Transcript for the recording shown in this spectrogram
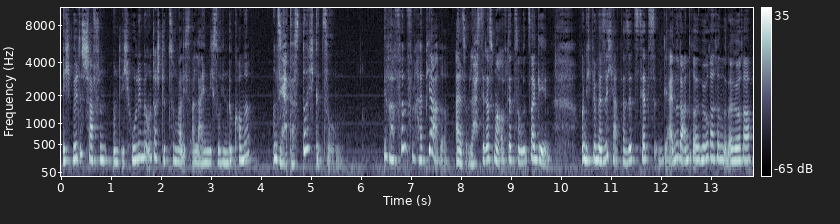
ich will das schaffen und ich hole mir Unterstützung, weil ich es allein nicht so hinbekomme. Und sie hat das durchgezogen. Über fünfeinhalb Jahre. Also lass dir das mal auf der Zunge zergehen. Und ich bin mir sicher, da sitzt jetzt die ein oder andere Hörerin oder Hörer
